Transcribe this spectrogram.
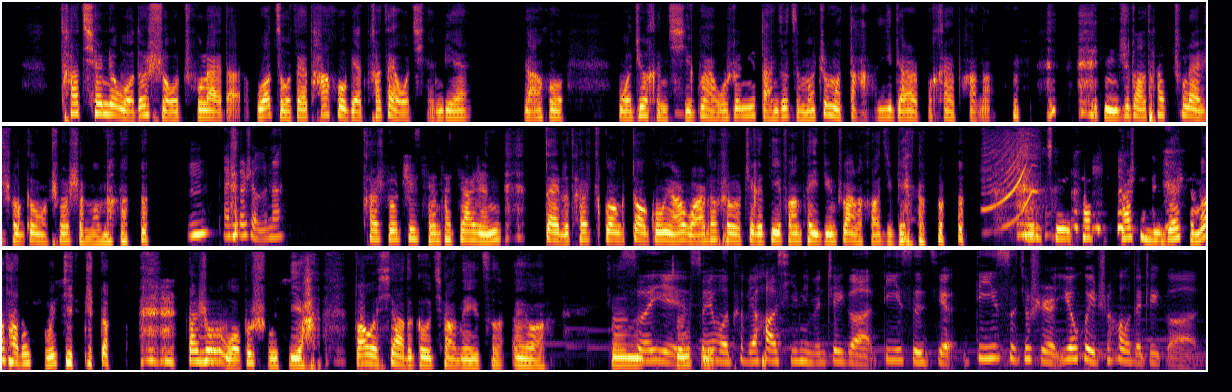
他牵着我的手出来的，我走在他后边，他在我前边，然后。我就很奇怪，我说你胆子怎么这么大，一点也不害怕呢？你知道他出来的时候跟我说什么吗？嗯，他说什么呢？他说之前他家人带着他逛到公园玩的时候，这个地方他已经转了好几遍了，所以他他是里边什么他都熟悉，知道但是我不熟悉啊，把我吓得够呛那一次，哎呦，真所以，所以我特别好奇你们这个第一次结，第一次就是约会之后的这个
